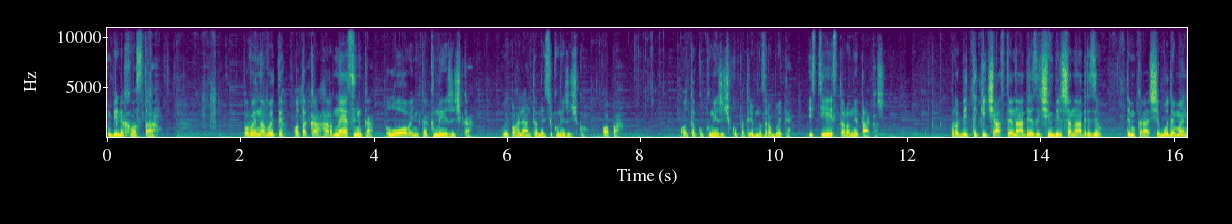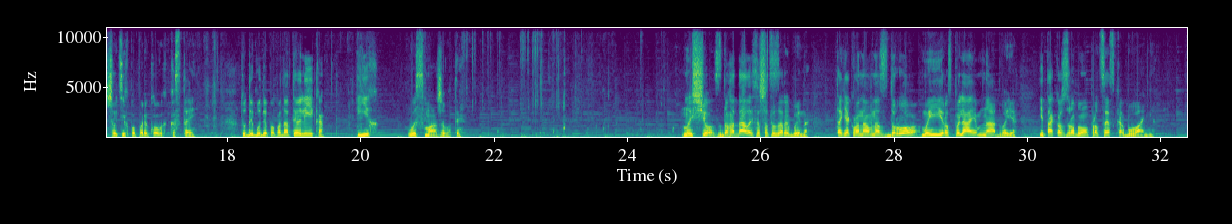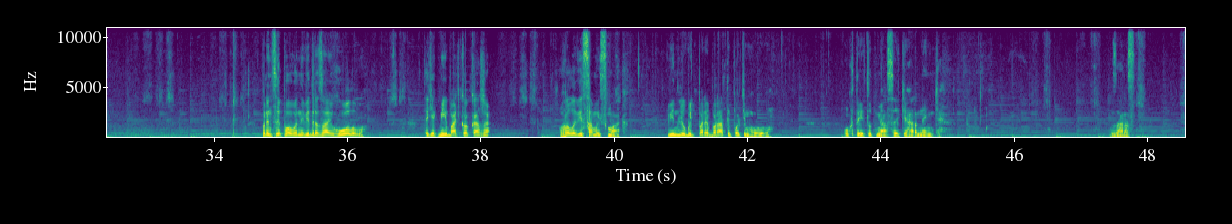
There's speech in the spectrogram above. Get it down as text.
Біля хвоста. Повинна вийти отака гарнесенька, ловенька книжечка. Ви погляньте на цю книжечку. Опа. Отаку книжечку потрібно зробити. І з тієї сторони також. Робіть такі часті надрізи. Чим більше надрізів, тим краще. Буде менше оцих поперекових костей. Туди буде попадати олійка і їх висмажувати. Ну що, здогадалися, що це за рибина? Так як вона в нас здорова, ми її розпиляємо надвоє і також зробимо процес карбування. Принципово не відрізаю голову, так як мій батько каже, в голові самий смак. Він любить перебирати потім голову. Ух ти, тут м'ясо яке гарненьке. Зараз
